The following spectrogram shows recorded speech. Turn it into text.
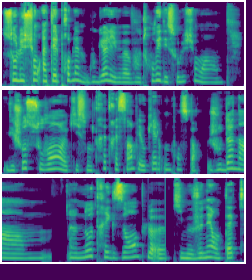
solution à tel problème. Google, il va vous trouver des solutions. Hein. Des choses souvent euh, qui sont très très simples et auxquelles on ne pense pas. Je vous donne un, un autre exemple euh, qui me venait en tête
